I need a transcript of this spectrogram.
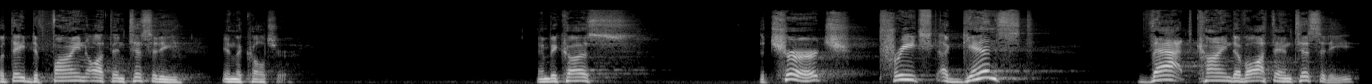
but they define authenticity in the culture. And because the church preached against that kind of authenticity,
